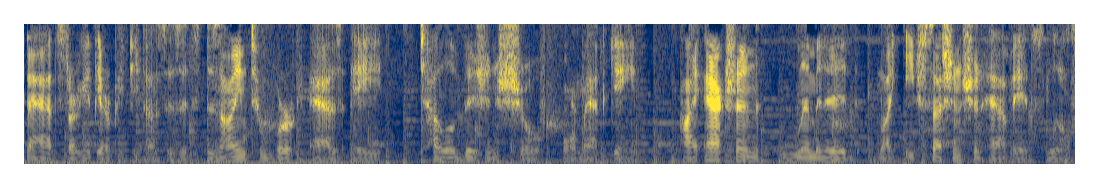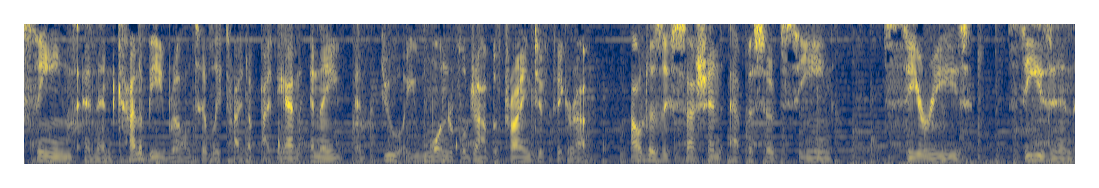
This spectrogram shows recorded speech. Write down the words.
that Stargate the RPG does is it's designed to work as a television show format game. High action, limited, like each session should have its little scenes and then kind of be relatively tied up by the end. And they do a wonderful job of trying to figure out how does a session, episode, scene, series, season,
